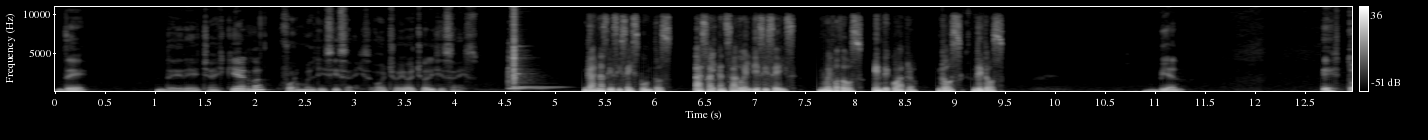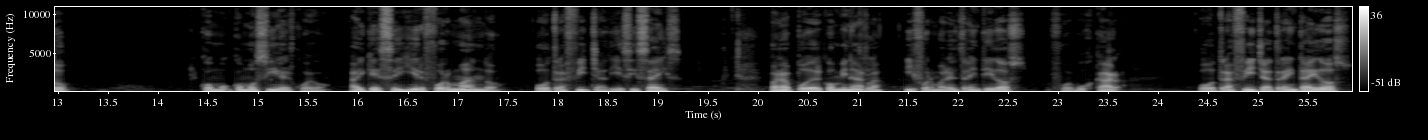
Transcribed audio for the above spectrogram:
de derecha a izquierda, forma el 16. 8 y 8, 16. Ganas 16 puntos. Has alcanzado el 16. Nuevo 2 en D4. 2 de 2. Bien. Esto, ¿cómo, ¿cómo sigue el juego? Hay que seguir formando otra ficha 16 para poder combinarla y formar el 32. Fue buscar otra ficha 32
